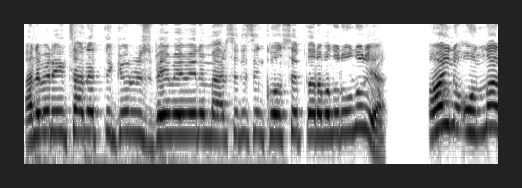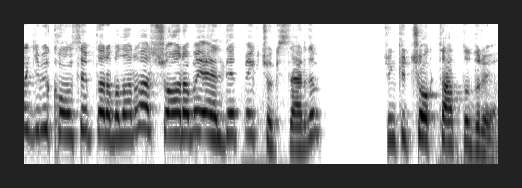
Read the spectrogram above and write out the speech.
Hani böyle internette görürüz BMW'nin Mercedes'in konsept arabaları olur ya. Aynı onlar gibi konsept arabalar var. Şu arabayı elde etmek çok isterdim. Çünkü çok tatlı duruyor.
